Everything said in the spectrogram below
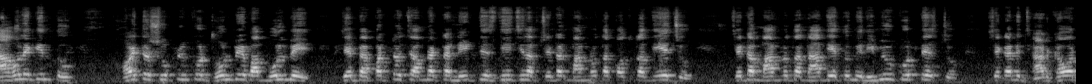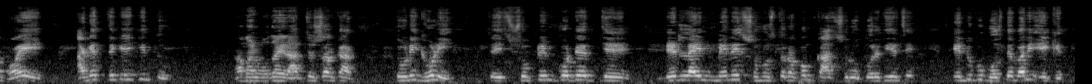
না হলে কিন্তু হয়তো সুপ্রিম কোর্ট ধরবে বা বলবে যে ব্যাপারটা হচ্ছে আমরা একটা নির্দেশ দিয়েছিলাম, সেটার মান্যতা কতটা দিয়েছ? সেটা মান্যতা না দিয়ে তুমি রিভিউ করতে এসছো, সেখানে ঝাড় খাওয়ার ভয়ে আগের থেকেই কিন্তু আমার বোধ হয় রাজ্য সরকার তড়িঘড়ি সেই সুপ্রিম কোর্টের যে ডেডলাইন মেনে সমস্ত রকম কাজ শুরু করে দিয়েছে। এটুকু বলতে পারি এক্ষেত্রে।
